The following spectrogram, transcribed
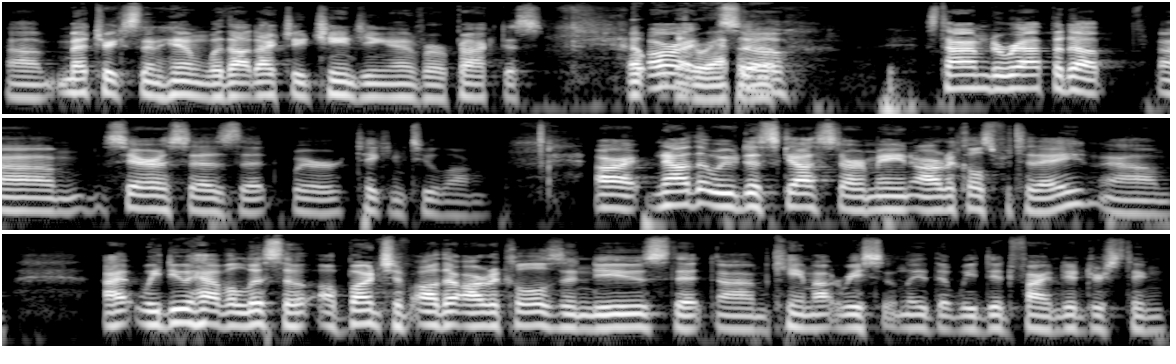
uh, metrics than him without actually changing any of our practice. Oh, All right, so it it's time to wrap it up. Um, Sarah says that we're taking too long. All right, now that we've discussed our main articles for today. Um, I, we do have a list of a bunch of other articles and news that um, came out recently that we did find interesting.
